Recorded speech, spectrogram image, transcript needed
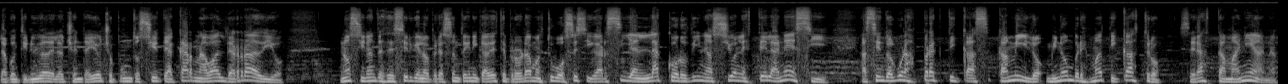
la continuidad del 88.7 a Carnaval de Radio. No sin antes decir que en la operación técnica de este programa estuvo Ceci García, en la coordinación Estela Nessi, haciendo algunas prácticas Camilo. Mi nombre es Mati Castro. Será hasta mañana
